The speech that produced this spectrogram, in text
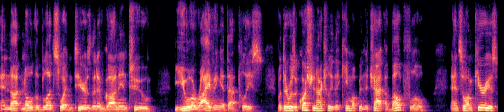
and not know the blood, sweat, and tears that have gone into you arriving at that place. But there was a question actually that came up in the chat about Flow. And so I'm curious,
